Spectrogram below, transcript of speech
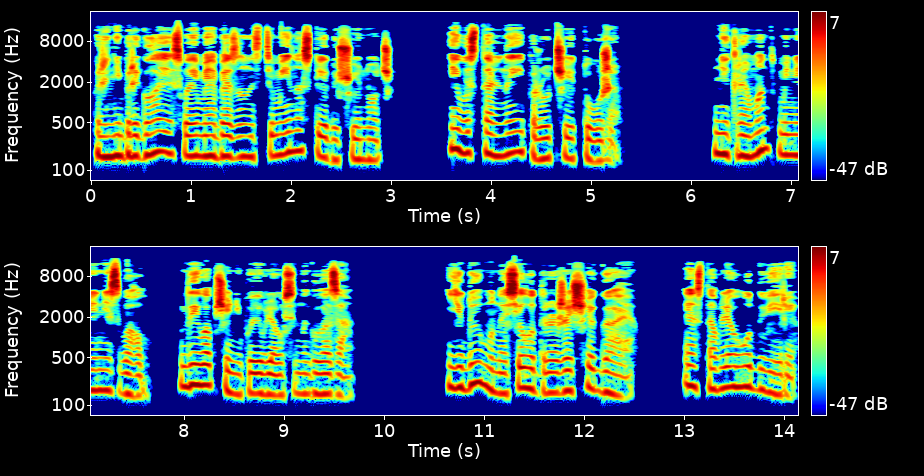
Пренебрегла я своими обязанностями и на следующую ночь, и в остальные прочие тоже. Некромант меня не звал, да и вообще не появлялся на глаза. Еду ему носила дрожащая Гая и оставляла у двери,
